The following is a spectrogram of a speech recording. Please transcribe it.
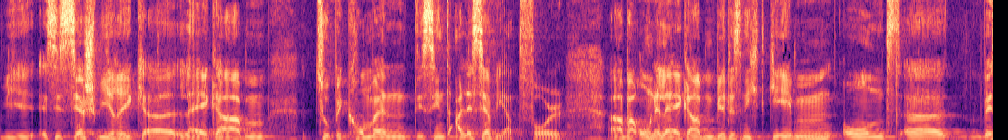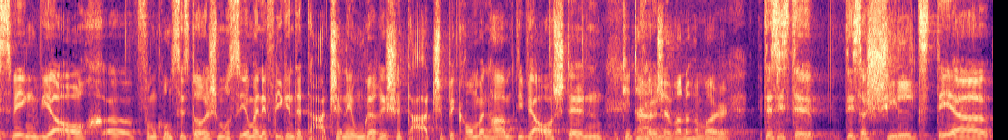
wie, es ist sehr schwierig, äh, Leihgaben zu bekommen, die sind alle sehr wertvoll. Aber ohne Leihgaben wird es nicht geben und äh, weswegen wir auch äh, vom Kunsthistorischen Museum eine fliegende Tatsche, eine ungarische Tatsche bekommen haben, die wir ausstellen. Die Tatsche war noch einmal. Das ist die, dieser Schild, der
